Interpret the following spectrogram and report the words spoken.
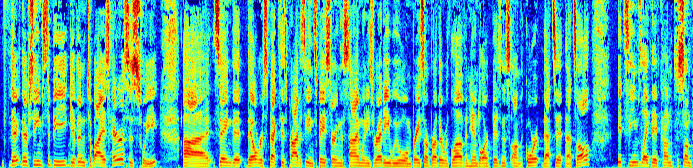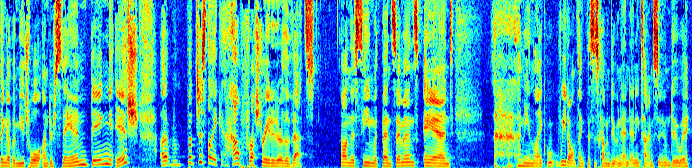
there, there seems to be, given Tobias Harris's tweet, uh, saying that they'll respect his privacy and space during this time. When he's ready, we will embrace our brother with love and handle our business on the court. That's it. That's all. It seems like they've come to something of a mutual understanding ish. Uh, but just like how frustrated are the vets on this team with Ben Simmons? And I mean, like, we don't think this is coming to an end anytime soon, do we?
